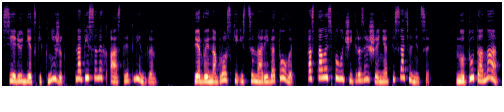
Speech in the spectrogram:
серию детских книжек, написанных Астрид Линдгрен. Первые наброски и сценарий готовы, осталось получить разрешение от писательницы. Но тут она,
